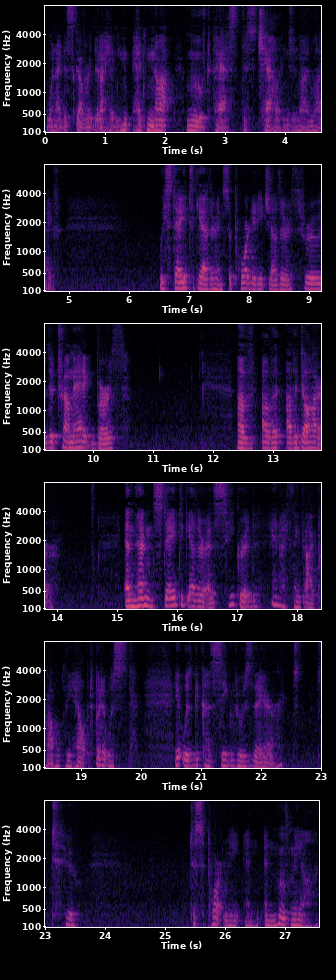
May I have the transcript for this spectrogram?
when I discovered that I had, had not moved past this challenge in my life. We stayed together and supported each other through the traumatic birth of, of, a, of a daughter and then stayed together as Sigrid, and I think I probably helped, but it was it was because Sigrid was there t- to to support me and, and move me on.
